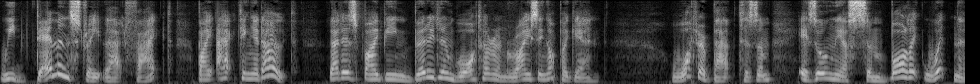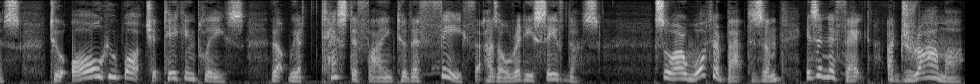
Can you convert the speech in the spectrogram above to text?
we demonstrate that fact by acting it out, that is, by being buried in water and rising up again. Water baptism is only a symbolic witness to all who watch it taking place that we are testifying to the faith that has already saved us. So, our water baptism is in effect a drama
